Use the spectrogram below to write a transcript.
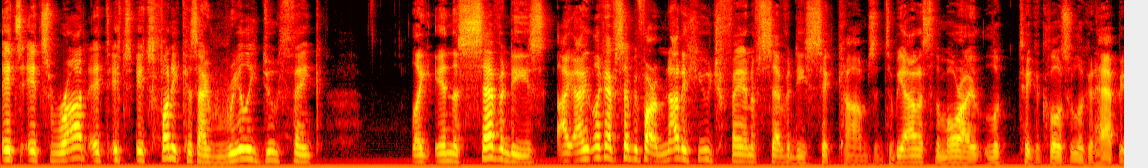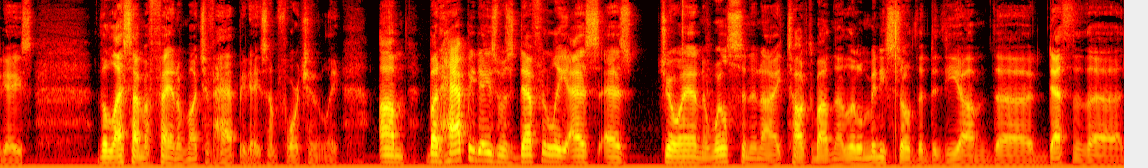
it's it's Rod. It, it's it's funny because I really do think like in the 70s I, I, like i've said before i'm not a huge fan of 70s sitcoms and to be honest the more i look take a closer look at happy days the less i'm a fan of much of happy days unfortunately. Um, but happy days was definitely as as joanne wilson and i talked about in that little mini so the the um the death of the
